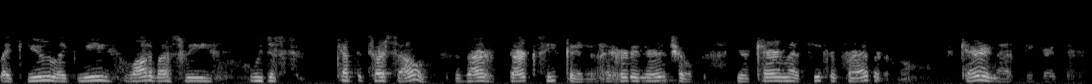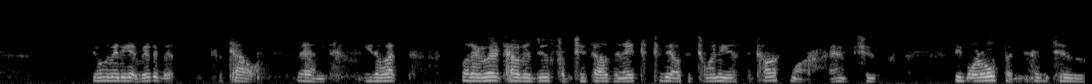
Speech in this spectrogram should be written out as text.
like you, like me, a lot of us, we we just kept it to ourselves. It's our dark secret. I heard in your intro, you're carrying that secret forever. Well, carrying that secret. The only way to get rid of it is to tell. And you know what? What I learned how to do from 2008 to 2020 is to talk more and to be more open and to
